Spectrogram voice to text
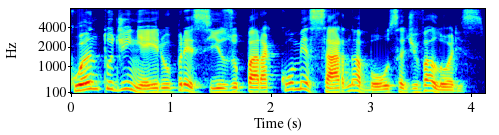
Quanto dinheiro preciso para começar na bolsa de valores?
